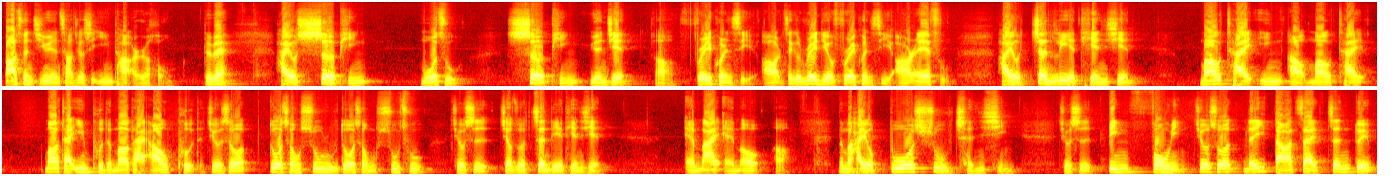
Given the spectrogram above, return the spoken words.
八寸晶圆厂就是因它而红，对不对？还有射频模组、射频元件啊，frequency R 这个 radio frequency RF，还有阵列天线，multi in out multi multi input multi output，就是说多重输入多重输出，就是叫做阵列天线 MIMO 啊。那么还有波束成型，就是 beamforming，就是说雷达在针对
